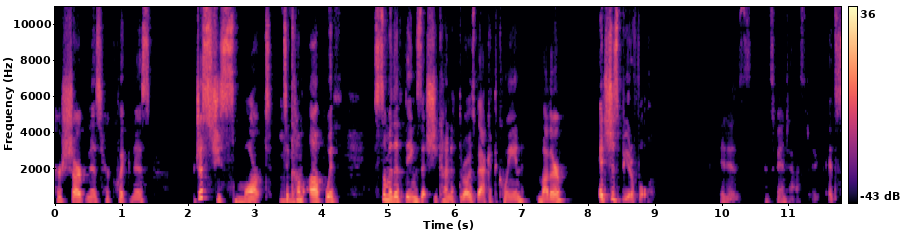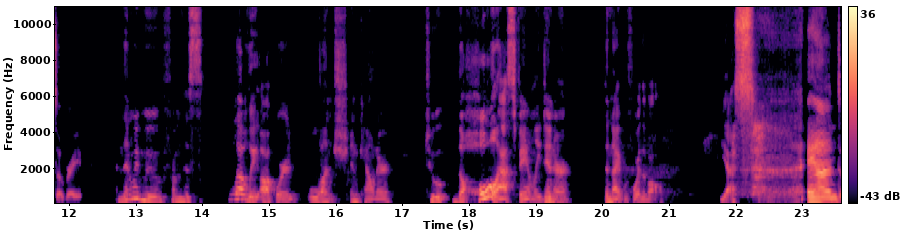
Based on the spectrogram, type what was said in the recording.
her sharpness, her quickness, just she's smart to Mhm. come up with some of the things that she kind of throws back at the queen mother. It's just beautiful. It is. It's fantastic. It's so great. And then we move from this lovely, awkward lunch encounter to the whole ass family dinner the night before the ball. Yes. And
